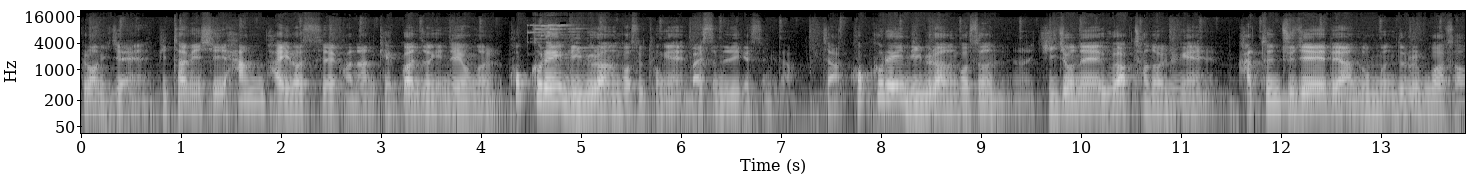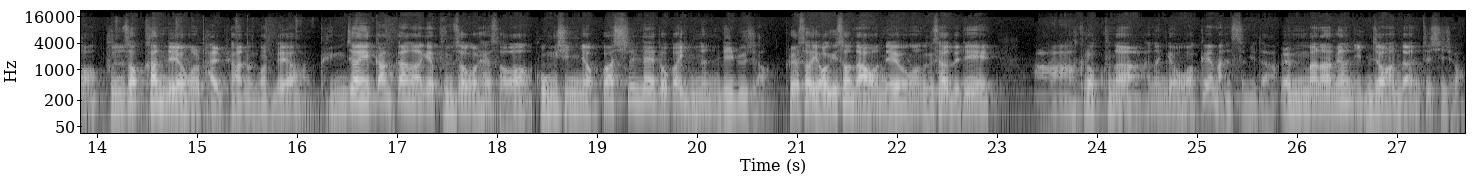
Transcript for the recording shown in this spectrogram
그럼 이제 비타민C 항바이러스에 관한 객관적인 내용을 코크레인 리뷰라는 것을 통해 말씀드리겠습니다. 자, 코크레인 리뷰라는 것은 어, 기존의 의학 저널 중에 같은 주제에 대한 논문들을 모아서 분석한 내용을 발표하는 건데요. 굉장히 깐깐하게 분석을 해서 공신력과 신뢰도가 있는 리뷰죠. 그래서 여기서 나온 내용은 의사들이 아, 그렇구나 하는 경우가 꽤 많습니다. 웬만하면 인정한다는 뜻이죠.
